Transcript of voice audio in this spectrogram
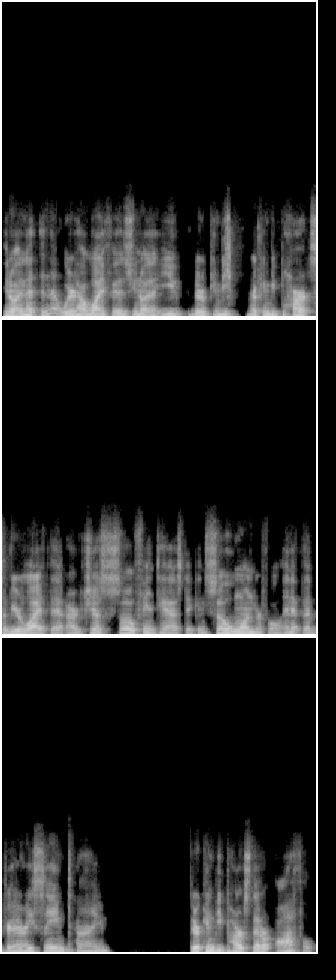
You know, and that isn't that weird how life is, you know, that you there can be there can be parts of your life that are just so fantastic and so wonderful. And at the very same time, there can be parts that are awful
